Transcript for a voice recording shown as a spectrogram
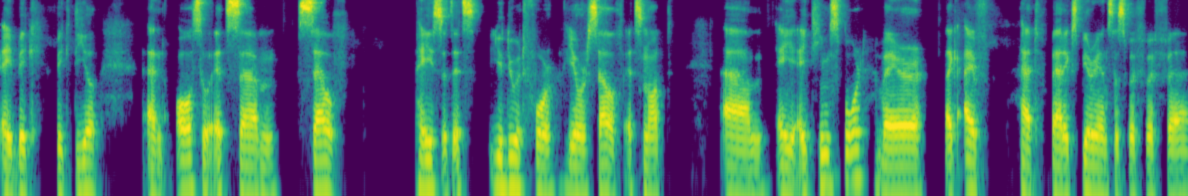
a big big deal. and also it's um, self pace. It's, it's you do it for yourself. It's not um, a a team sport where like I've had bad experiences with with uh,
